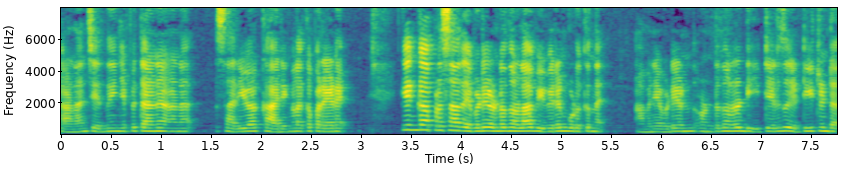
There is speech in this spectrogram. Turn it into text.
കാണാൻ ചെന്ന് കഴിഞ്ഞപ്പോഴത്തേനാണ് സരിയു ആ കാര്യങ്ങളൊക്കെ പറയണേ. ഗംഗാപ്രസാദ് എവിടെയുണ്ടെന്നുള്ള വിവരം കൊടുക്കുന്നത് അവൻ എവിടെ ഉണ്ടെന്നുള്ള ഡീറ്റെയിൽസ് കിട്ടിയിട്ടുണ്ട്.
